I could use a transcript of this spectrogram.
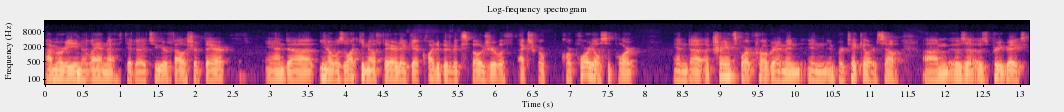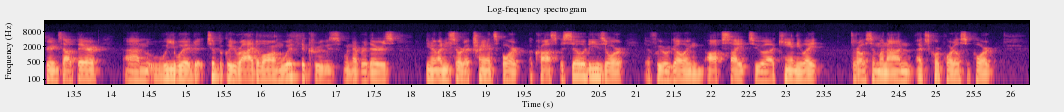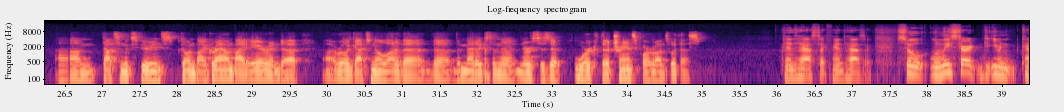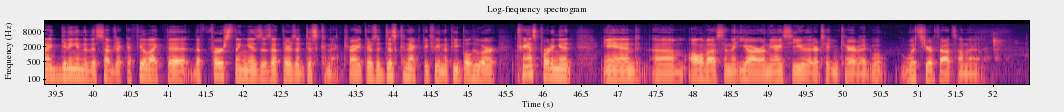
Emory in Atlanta. Did a two-year fellowship there, and uh, you know was lucky enough there to get quite a bit of exposure with extracorporeal support and a transport program in in, in particular. So um, it was a it was a pretty great experience out there um, we would typically ride along with the crews whenever there's you know any sort of transport across facilities or if we were going off site to uh, cannulate throw someone on extracorporeal support. Um, got some experience going by ground by air and uh, uh, really got to know a lot of the, the the medics and the nurses that work the transport runs with us Fantastic, fantastic. So when we start even kind of getting into the subject, I feel like the the first thing is is that there's a disconnect, right? There's a disconnect between the people who are transporting it and um, all of us in the ER and the ICU that are taking care of it. What's your thoughts on that?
